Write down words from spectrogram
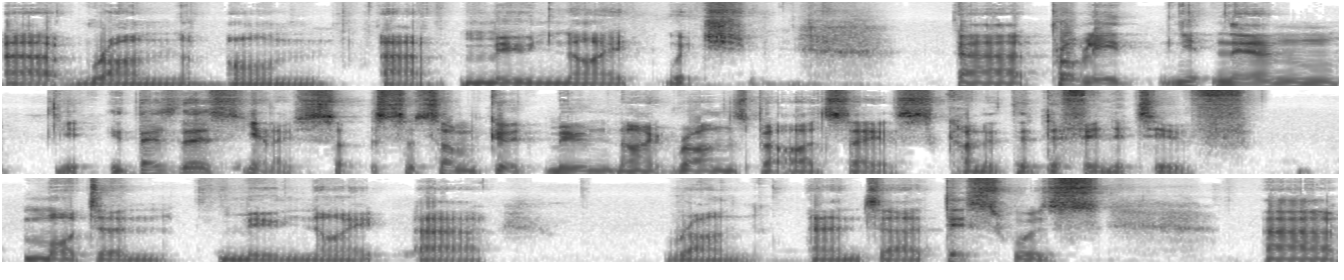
uh, run on uh, Moon Knight, which uh, probably um, there's there's you know s- s- some good Moon Knight runs, but I'd say it's kind of the definitive modern Moon Knight uh, run. And uh, this was uh,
